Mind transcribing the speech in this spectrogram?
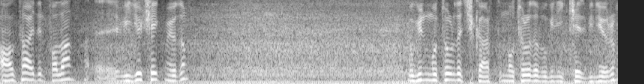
6 aydır falan e, video çekmiyordum. Bugün motoru da çıkarttım. Motoru da bugün ilk kez biniyorum.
